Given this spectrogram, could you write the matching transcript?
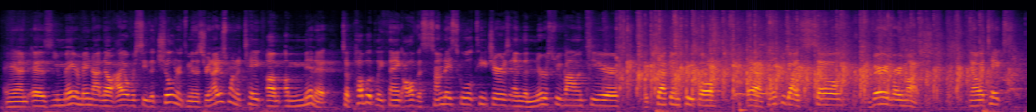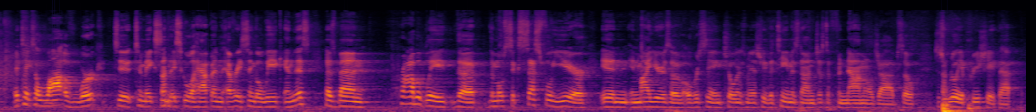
And as you may or may not know, I oversee the children's ministry, and I just want to take um, a minute to publicly thank all the Sunday school teachers and the nursery volunteers, the check in people. Yeah, thank you guys so very, very much. Now, it takes, it takes a lot of work to, to make Sunday school happen every single week, and this has been probably the, the most successful year in, in my years of overseeing children's ministry. The team has done just a phenomenal job. So just really appreciate that.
